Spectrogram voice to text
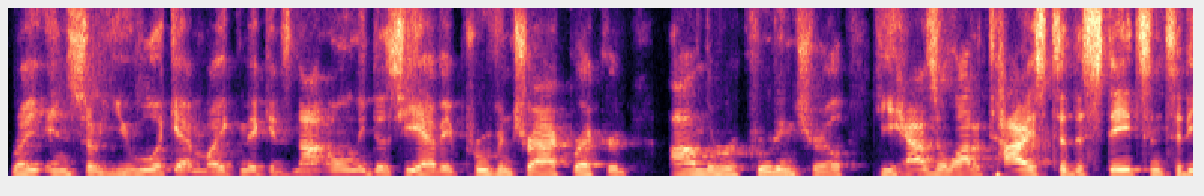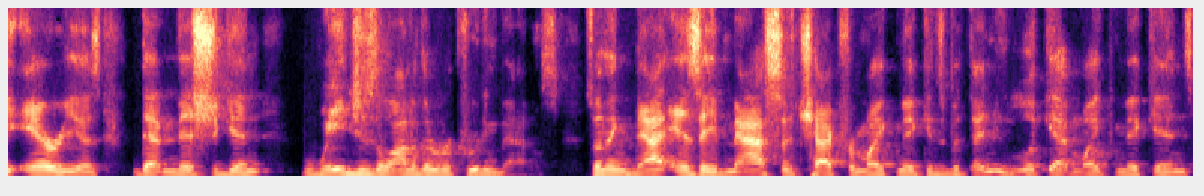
right? And so you look at Mike Mickens, not only does he have a proven track record on the recruiting trail, he has a lot of ties to the states and to the areas that Michigan wages a lot of their recruiting battles. So I think that is a massive check for Mike Mickens. But then you look at Mike Mickens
